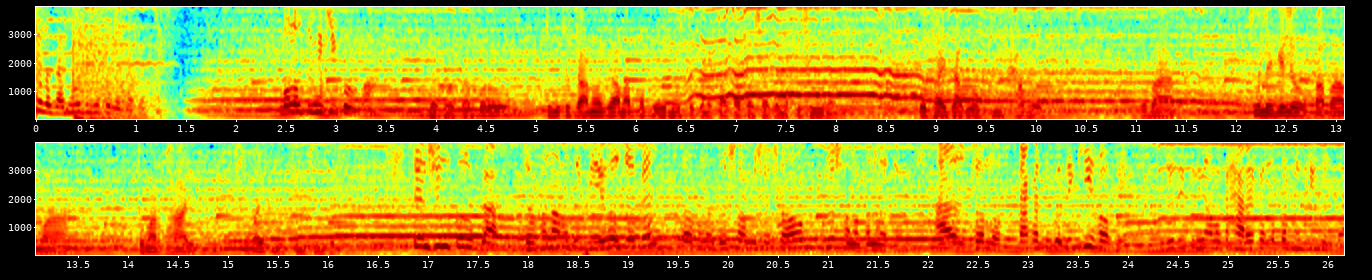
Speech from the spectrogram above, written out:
চলে যাবে ওদিকে চলে যাবে। বলো তুমি কি করবা? দেখো তারপরেও তুমি তো জানো যে আমার কাছে এই মুহূর্তে কোনো টাকা পয়সা কোনো কিছুই নেই। কোথায় যাব কি খাব? এবার চলে গেলেও বাবা মা তোমার ভাই সবাই কিন্তু টেনশন করবে। টেনশন করুক গা যখন আমাদের বিয়ে হয়ে যাবে তখন ওদের সমস্যা সব পুরো সমাধান হয়ে যাবে। আর চলো টাকা টুকা দিয়ে কী হবে? যদি তুমি আমাকে হারাই ফেলো তখন কি করবা?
